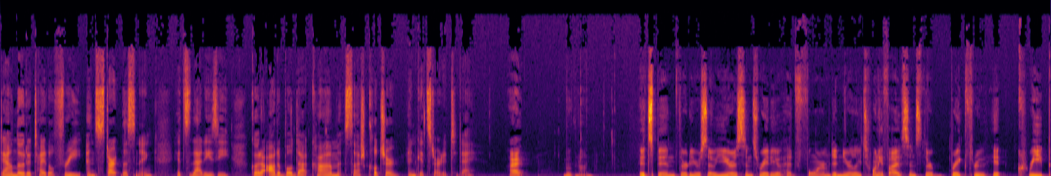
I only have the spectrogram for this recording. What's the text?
Download a title free and start listening. It's that easy. Go to audible.com slash culture and get started today. All right, moving on. It's been 30 or so years since Radiohead formed and nearly 25 since their breakthrough hit Creep.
